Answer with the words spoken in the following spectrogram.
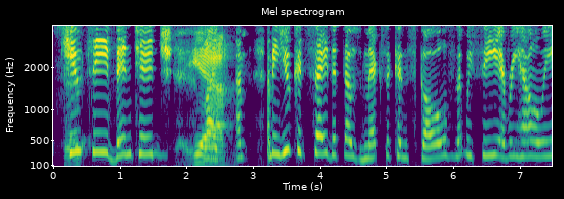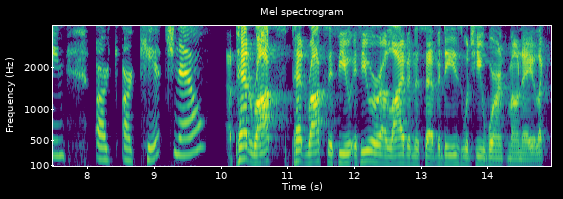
cutesy, vintage. Yeah. Like, um, I mean, you could say that those Mexican skulls that we see every Halloween are are kitsch now. Uh, Pet rocks, pet rocks. If you if you were alive in the seventies, which you weren't, Monet, like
